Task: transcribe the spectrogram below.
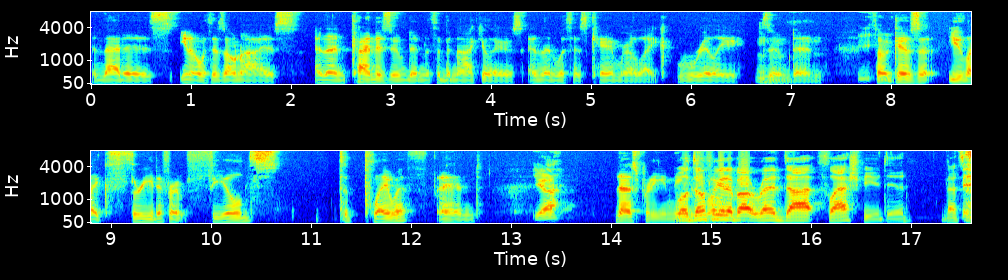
and that is, you know, with his own eyes, and then kind of zoomed in with the binoculars, and then with his camera, like really mm-hmm. zoomed in. Mm-hmm. So it gives it, you like three different fields to play with, and yeah. that's pretty unique. Well, don't forget about red dot flash view, dude. That's an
